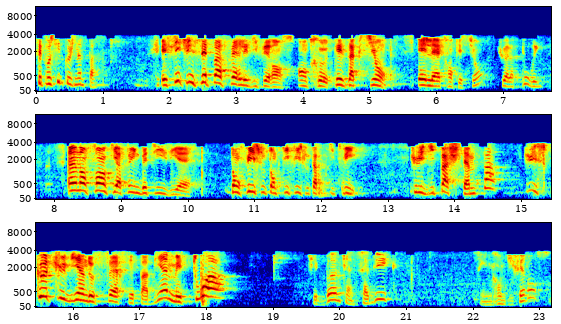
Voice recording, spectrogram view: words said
c'est possible que je n'aime pas. Et si tu ne sais pas faire les différences entre tes actions et l'être en question, tu as la pourrie. Un enfant qui a fait une bêtise hier, ton fils ou ton petit-fils ou ta petite-fille, tu lui dis pas je t'aime pas. Ce que tu viens de faire c'est pas bien, mais toi, tu es bonne, tu es un sadique. C'est une grande différence.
